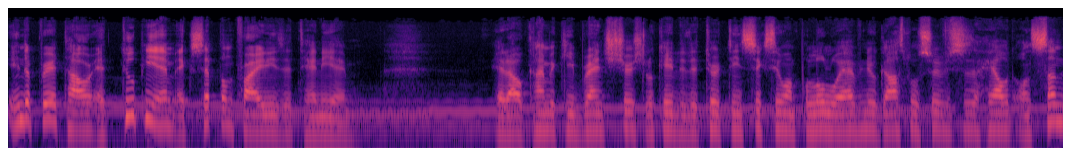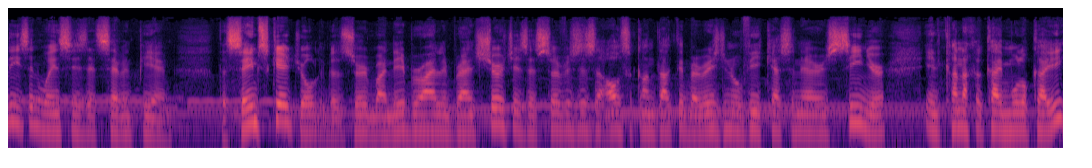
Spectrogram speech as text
in the prayer tower at 2 p.m. except on Fridays at 10 a.m. At our Kaimuki Branch Church located at 1361 Palolo Avenue, gospel services are held on Sundays and Wednesdays at 7 p.m. The same schedule is observed by neighbor island branch churches as services are also conducted by Reginald V. Castaneris Sr. in Kaunakakai, Molokai,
